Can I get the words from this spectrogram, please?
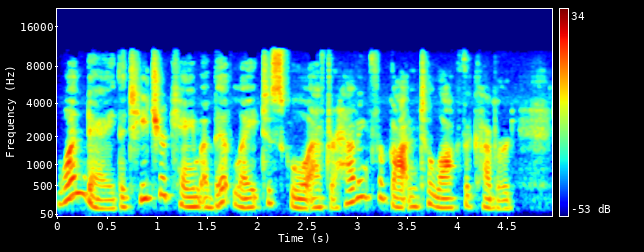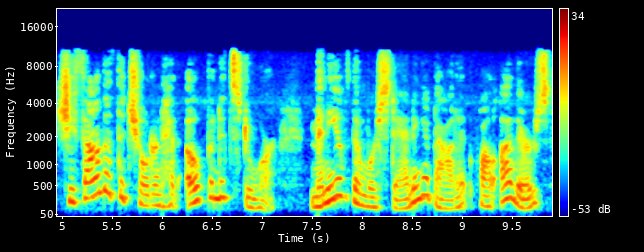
One day the teacher came a bit late to school after having forgotten to lock the cupboard. She found that the children had opened its door. Many of them were standing about it, while others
